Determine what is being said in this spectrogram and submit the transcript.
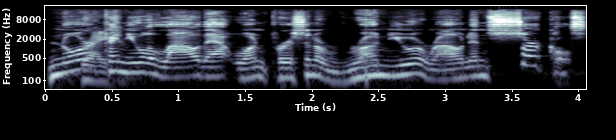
nor Right. can you allow that one person to run you around in circles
